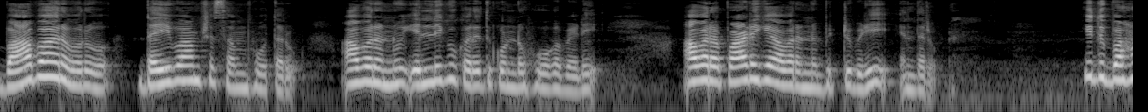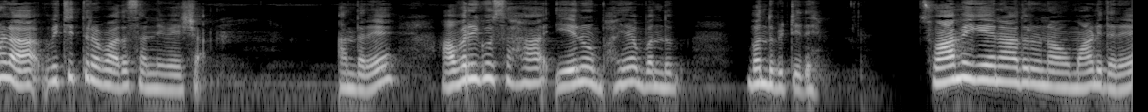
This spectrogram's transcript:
ಬಾಬಾರವರು ದೈವಾಂಶ ಸಂಭೂತರು. ಅವರನ್ನು ಎಲ್ಲಿಗೂ ಕರೆದುಕೊಂಡು ಹೋಗಬೇಡಿ. ಅವರ ಪಾಡಿಗೆ ಅವರನ್ನು ಬಿಟ್ಟು ಬಿಡಿ ಎಂದರು. ಇದು ಬಹಳ ವಿಚಿತ್ರವಾದ ಸನ್ನಿವೇಶ. ಅಂದರೆ ಅವರಿಗೂ ಸಹ ಏನೋ ಭಯ ಬಂದು, ಬಂದುಬಿಟ್ಟಿದೆ. ಸ್ವಾಮಿಗೇನಾದರೂ ನಾವು ಮಾಡಿದರೆ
